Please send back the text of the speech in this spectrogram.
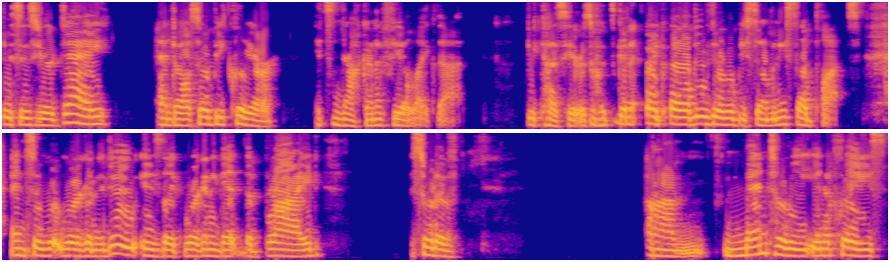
this is your day and also be clear it's not going to feel like that. Because here's what's going to like all these there will be so many subplots. And so what we're going to do is like we're going to get the bride sort of um, mentally in a place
